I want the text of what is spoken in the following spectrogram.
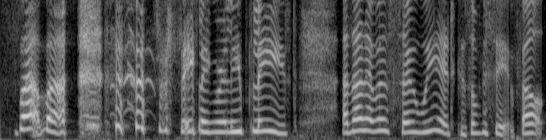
sat there, feeling really pleased, and then it was so weird because obviously it felt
